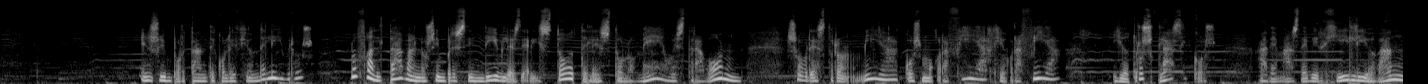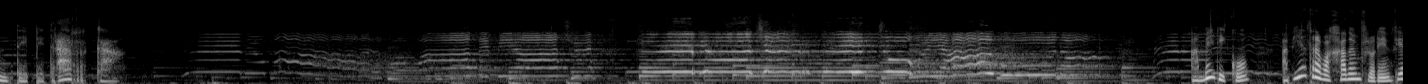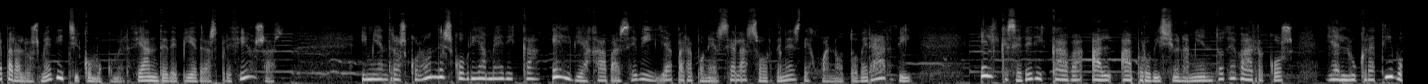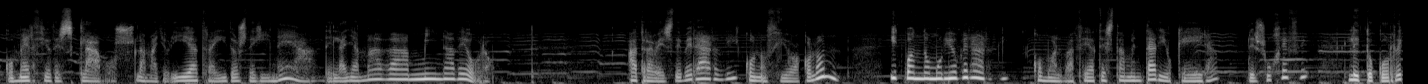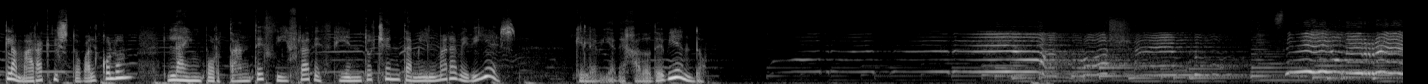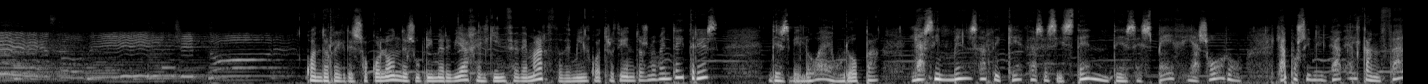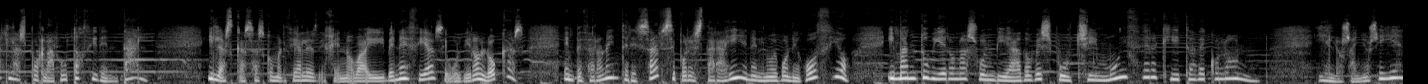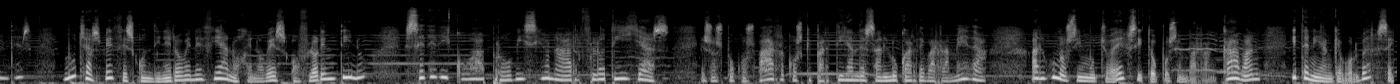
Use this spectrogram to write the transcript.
En su importante colección de libros no faltaban los imprescindibles de Aristóteles, Ptolomeo, Estrabón, sobre astronomía, cosmografía, geografía y otros clásicos, además de Virgilio, Dante, Petrarca. Américo había trabajado en Florencia para los Medici como comerciante de piedras preciosas. Y mientras Colón descubría América, él viajaba a Sevilla para ponerse a las órdenes de Juan Otto Berardi, el que se dedicaba al aprovisionamiento de barcos y al lucrativo comercio de esclavos, la mayoría traídos de Guinea, de la llamada mina de oro. A través de Berardi conoció a Colón, y cuando murió Berardi, como albacea testamentario que era de su jefe, le tocó reclamar a Cristóbal Colón la importante cifra de 180.000 maravedíes que le había dejado debiendo. Cuando regresó Colón de su primer viaje el 15 de marzo de 1493, desveló a Europa las inmensas riquezas existentes, especias, oro, la posibilidad de alcanzarlas por la ruta occidental. Y las casas comerciales de Génova y Venecia se volvieron locas, empezaron a interesarse por estar ahí en el nuevo negocio y mantuvieron a su enviado Vespucci muy cerquita de Colón y en los años siguientes, muchas veces con dinero veneciano, genovés o florentino, se dedicó a provisionar flotillas, esos pocos barcos que partían de Sanlúcar de Barrameda, algunos sin mucho éxito, pues embarrancaban y tenían que volverse.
